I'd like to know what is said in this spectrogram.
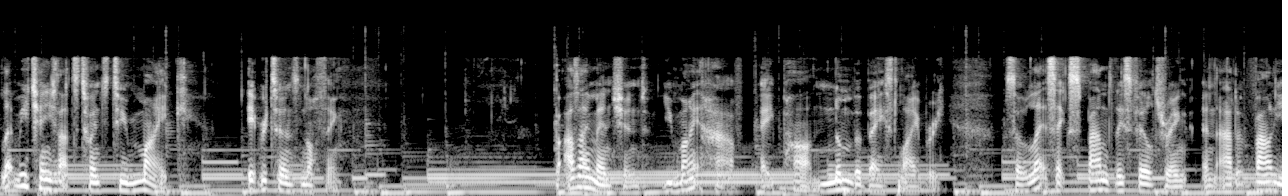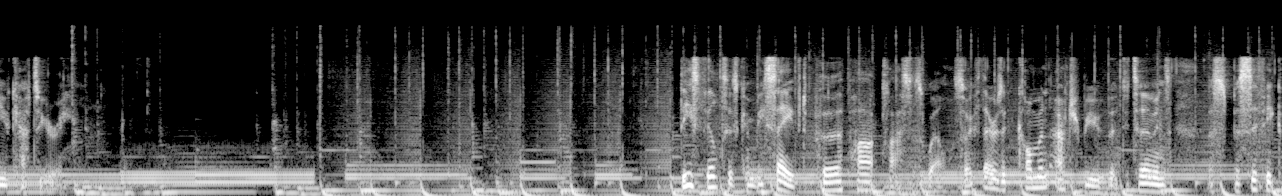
Let me change that to 22 mic it returns nothing. But as I mentioned, you might have a part number based library. So let's expand this filtering and add a value category. These filters can be saved per part class as well. So if there is a common attribute that determines a specific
